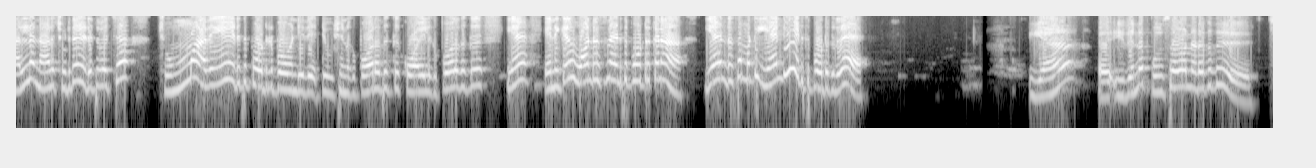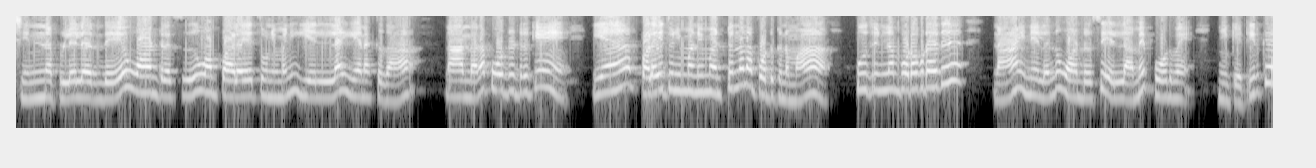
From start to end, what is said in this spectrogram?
நல்ல நாள் சுடிதான் எடுத்து வச்சா சும்மா அதையே எடுத்து போட்டுட்டு போக வேண்டியது. டியூஷனுக்கு போறதுக்கு கோயிலுக்கு போறதுக்கு. ஏன்? எனக்கே உன் ட்ரெஸ் எடுத்து போட்டுக்கணும் ஏன் ட்ரெஸ் மட்டும் ஏன் எடுத்து போட்டுக்குற? ஏன்? இது என்ன புதுசாவா நடக்குது? சின்ன பிள்ளையில இருந்தே உன் ட்ரெஸ் உன் பழைய துணிமணி எல்லாம் எனக்கு தான். நான் தானே போட்டுட்டு இருக்கேன். ஏன்? பழைய துணிமணி மட்டும் தான் நான் போட்டுக்கணுமா? புது துணிலாம் போடக்கூடாது. நான் இன்னையில இருந்து ஒன் ட்ரெஸ் எல்லாமே போடுவேன். நீ கட்டியிருக்க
